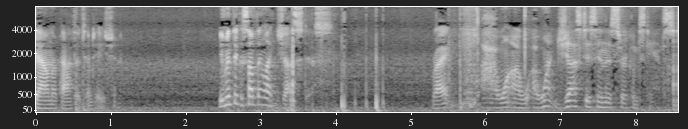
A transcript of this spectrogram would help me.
down the path of temptation. Even think of something like justice right? Ah, I want, I, I, want justice in this circumstance,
